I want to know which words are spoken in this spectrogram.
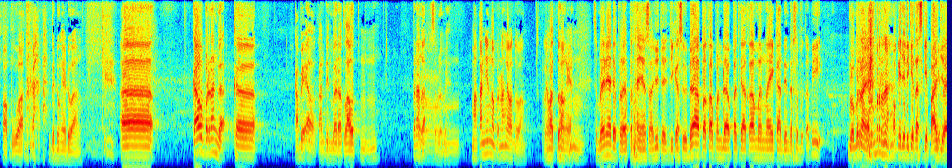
Papua. Gedungnya doang. Eh, kau pernah nggak ke KBL Kantin Barat Laut? Pernah nggak sebelumnya? Hmm, makannya nggak pernah lewat doang Lewat doang ya. Sebenarnya ada pertanyaan selanjutnya. Jika sudah, apakah pendapat kakak mengenai kantin tersebut? Tapi belum pernah ya. Belum pernah. Oke, jadi kita skip aja.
